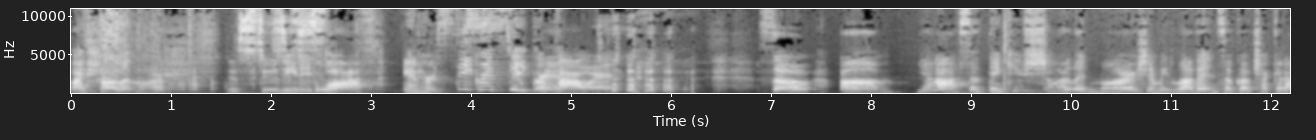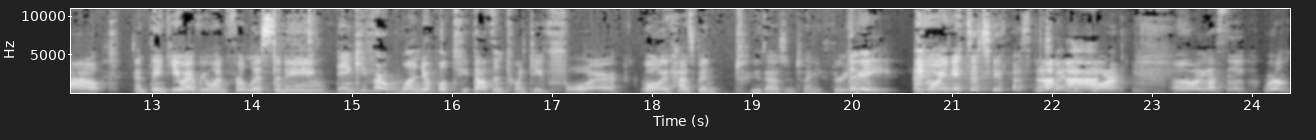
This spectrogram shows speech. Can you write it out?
by Charlotte Marsh. It's Susie, Susie Sloth, and her secret superpower. so, um, yeah. So thank you, Charlotte Marsh, and we love it. And so go check it out. And thank you everyone for listening. Thank you for a wonderful 2024. Well, it has been 2023. Three. We're going into 2024. Oh my gosh, see, we're like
